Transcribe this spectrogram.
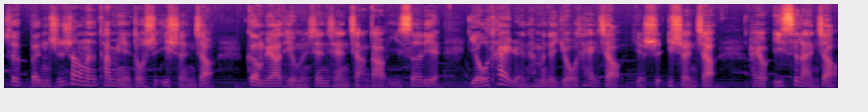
所以本质上呢，他们也都是一神教。更不要提我们先前讲到以色列犹太人他们的犹太教也是一神教，还有伊斯兰教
